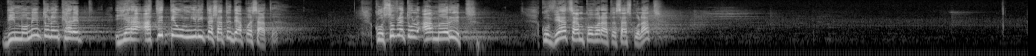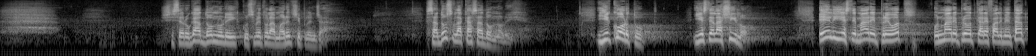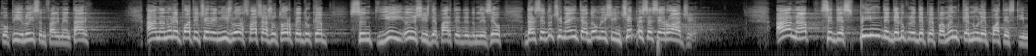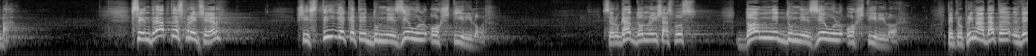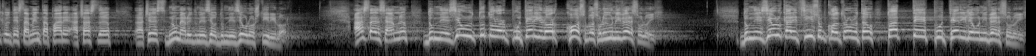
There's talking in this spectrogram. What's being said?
Din momentul în care era atât de umilită și atât de apăsată, cu sufletul amărât, cu viața împovărată, s-a sculat și se ruga Domnului cu sufletul amărât și plângea. S-a dus la casa Domnului. E cortul, este la Shilo. Eli este mare preot un mare preot care a falimentat, copiii lui sunt falimentari. Ana nu le poate cere nici lor să facă ajutor pentru că sunt ei înșiși departe de Dumnezeu, dar se duce înaintea Domnului și începe să se roage. Ana se desprinde de lucrurile de pe pământ că nu le poate schimba. Se îndreaptă spre cer și strigă către Dumnezeul oștirilor. Se ruga Domnului și a spus, Doamne Dumnezeul oștirilor. Pentru prima dată în Vechiul Testament apare această, acest nume al lui Dumnezeu, Dumnezeul oștirilor. Asta înseamnă Dumnezeul tuturor puterilor cosmosului, universului. Dumnezeul care ții sub controlul tău toate puterile universului.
